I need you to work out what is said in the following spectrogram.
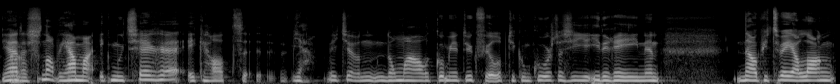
Ja, dat snap ik. Ja, maar ik moet zeggen, ik had... eh, Ja, weet je, normaal kom je natuurlijk veel op die concours, dan zie je iedereen. En nou heb je twee jaar lang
